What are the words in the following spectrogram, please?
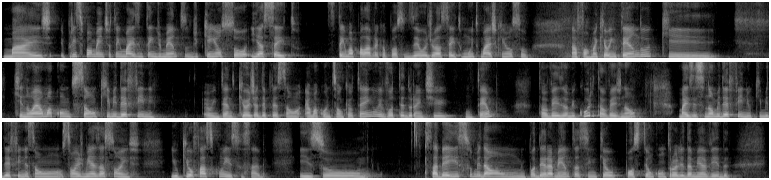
mas principalmente eu tenho mais entendimento de quem eu sou e aceito. Se tem uma palavra que eu posso dizer, hoje eu aceito muito mais quem eu sou. na forma que eu entendo que, que não é uma condição que me define. Eu entendo que hoje a depressão é uma condição que eu tenho e vou ter durante um tempo. Talvez eu me cure, talvez não. Mas isso não me define. O que me define são, são as minhas ações e o que eu faço com isso, sabe? Isso saber isso me dá um empoderamento assim que eu posso ter um controle da minha vida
